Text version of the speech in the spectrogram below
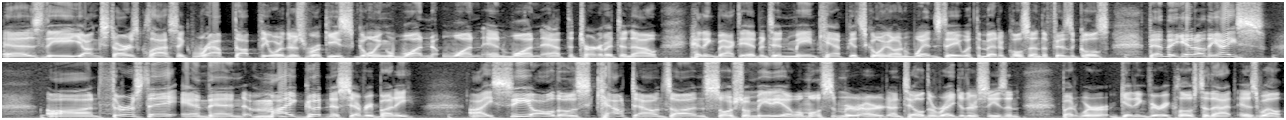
as the Young Stars Classic wrapped up. The Oilers rookies going 1 1 and 1 at the tournament, and now heading back to Edmonton. Main camp gets going on Wednesday with the medicals and the physicals. Then they get on the ice on Thursday, and then, my goodness, everybody. I see all those countdowns on social media. Well, most of them are, are, until the regular season, but we're getting very close to that as well.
